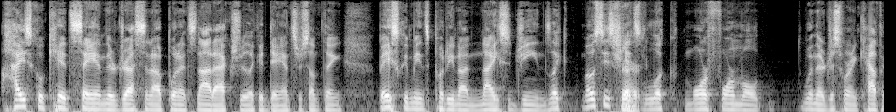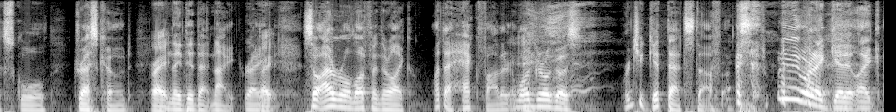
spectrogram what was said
high school kids saying they're dressing up when it's not actually like a dance or something basically means putting on nice jeans. Like most of these Sure. kids look more formal when they're just wearing Catholic school dress code. Right. And they did that night, right? Right. So I roll up and they're like, what the heck, father? And one girl goes, where'd you get that stuff? I said, what do you mean where'd I get it? Like,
